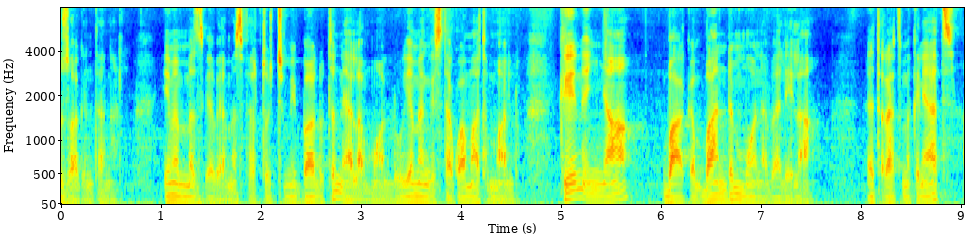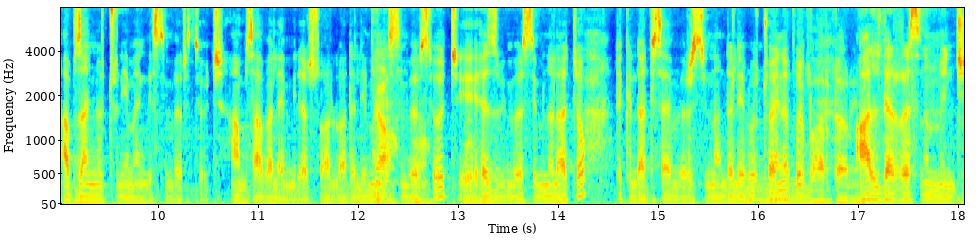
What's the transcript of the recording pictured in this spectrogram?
ብዙ አግኝተናል። የመመዝገቢያ መስፈርቶች የሚባሉትን ያላሟሉ የመንግስት ተቋማትም አሉ። ግን እኛ በአንድም ሆነ በሌላ እጥረት ምክንያት አብዛኞቹን የመንግስት ዩኒቨርሲቲዎች ሀምሳ በላይ የሚደርሱ አሉ አይደል? የመንግስት ዩኒቨርሲቲዎች የህዝብ ዩኒቨርሲቲ የምንላቸው ልክ እንደ አዲስ አበባ ዩኒቨርሲቲ እና እንደ ሌሎቹ አይነቶች አልደረስንም እንጂ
